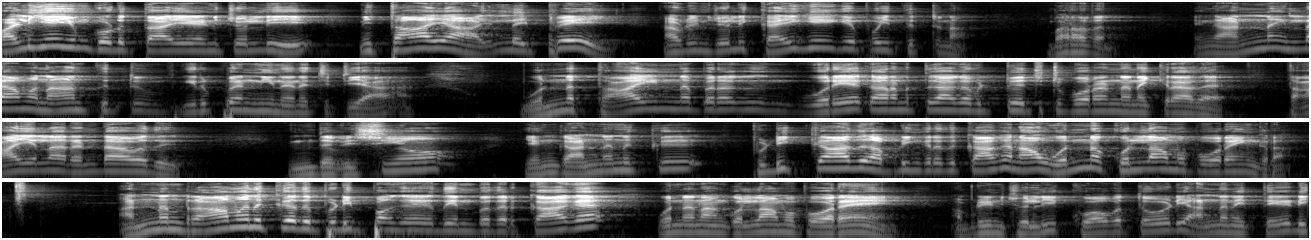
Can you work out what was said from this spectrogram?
பழியையும் கொடுத்தாயேன்னு சொல்லி நீ தாயா? இல்லை பேய் அப்படின்னு சொல்லி கைகைக்கு போய் திட்டுனான் பரதன். எங்கள் அண்ணன் இல்லாமல் நான் திட்டு இருப்பேன்னு நீ நினச்சிட்டியா? உன்னை தாயின்ன பிறகு ஒரே காரணத்துக்காக விட்டு வச்சுட்டு போகிறேன்னு நினைக்கிறாத தாயெல்லாம் ரெண்டாவது. இந்த விஷயம் எங்கள் அண்ணனுக்கு பிடிக்காது அப்படிங்கிறதுக்காக நான் உன்னை கொல்லாமல் போகிறேங்கிறான் அண்ணன் ராமனுக்கு அது பிடிப்பது என்பதற்காக உன்னை நான் கொல்லாமல் போகிறேன் அப்படின்னு சொல்லி கோபத்தோடி அண்ணனை தேடி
